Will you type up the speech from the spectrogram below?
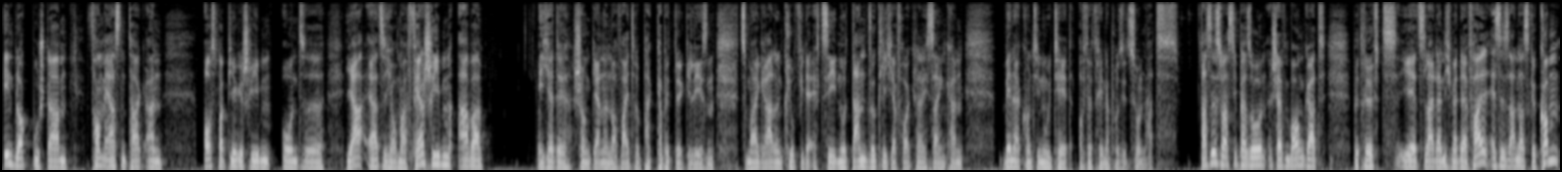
in Blockbuchstaben vom ersten Tag an aufs Papier geschrieben und äh, ja, er hat sich auch mal verschrieben, aber ich hätte schon gerne noch weitere Kapitel gelesen, zumal gerade ein Club wie der FC nur dann wirklich erfolgreich sein kann, wenn er Kontinuität auf der Trainerposition hat. Das ist, was die Person Steffen Baumgart betrifft, jetzt leider nicht mehr der Fall. Es ist anders gekommen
